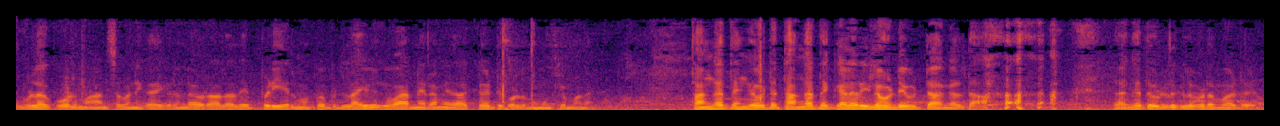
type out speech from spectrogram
இவ்வளோ கோலும் ஆன்சர் பண்ணி கேட்குறேன் ஒரு ஆளால் எப்படி ஏறும் இப்போ இப்படி லைவுக்கு வர நேரம் ஏதாவது கேட்டுக்கொள்ளுங்க முக்கியமான. தங்கத்தை இங்கே விட்டு தங்கத்தை கேலரியில் கொண்டு விட்டாங்கள்டா. தங்கத்தை உள்ளுக்குள்ள விட மாட்டேன்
